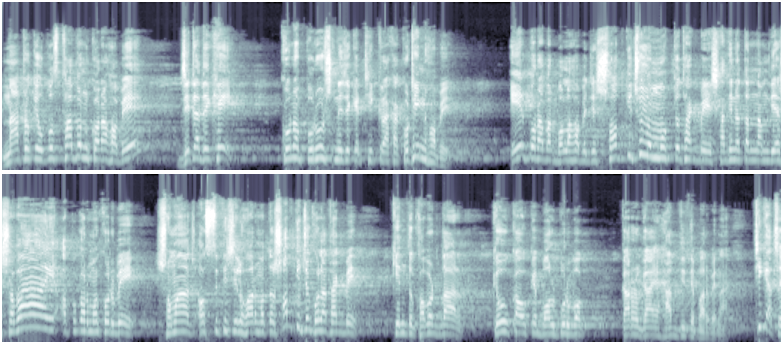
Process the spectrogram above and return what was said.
নাটকে উপস্থাপন করা হবে, যেটা দেখে কোনো পুরুষ নিজেকে ঠিক রাখা কঠিন হবে। এরপর আবার বলা হবে যে সব কিছুই উন্মুক্ত থাকবে, স্বাধীনতার নাম দিয়ে সবাই অপকর্ম করবে, সমাজ অস্থিতিশীল হওয়ার মতো সবকিছু খোলা থাকবে, কিন্তু খবরদার কেউ কাউকে বলপূর্বক কারোর গায়ে হাত দিতে পারবে না। ঠিক আছে,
